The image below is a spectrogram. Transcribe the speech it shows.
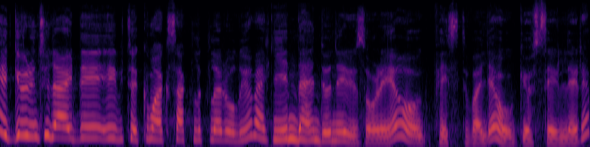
Evet görüntülerde e, bir takım aksaklıklar oluyor. Belki yeniden döneriz oraya o festivale, o gösterilere.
